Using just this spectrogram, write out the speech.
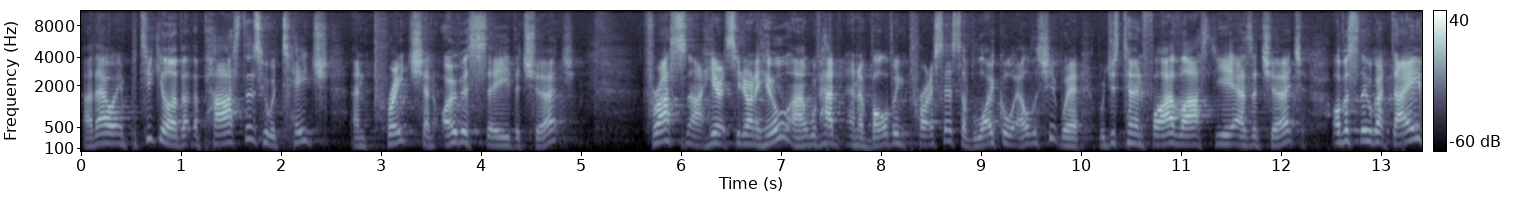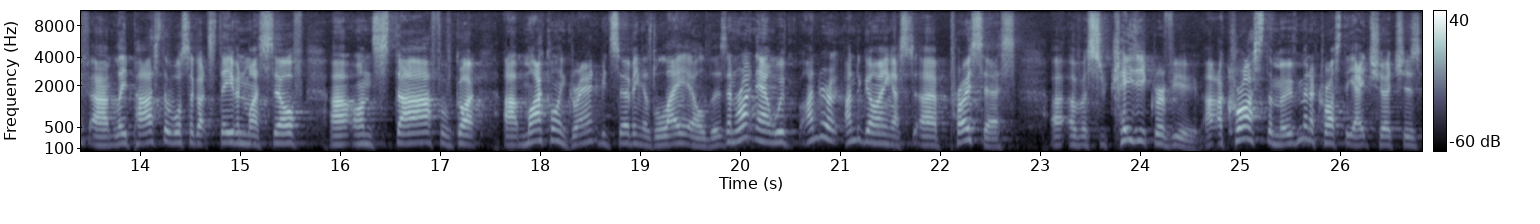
Uh, they were in particular the, the pastors who would teach and preach and oversee the church. For us uh, here at City on a Hill, uh, we've had an evolving process of local eldership where we just turned five last year as a church. Obviously, we've got Dave, um, lead pastor. We've also got Steve and myself uh, on staff. We've got uh, Michael and Grant who've been serving as lay elders. And right now, we're under, undergoing a, a process uh, of a strategic review uh, across the movement, across the eight churches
